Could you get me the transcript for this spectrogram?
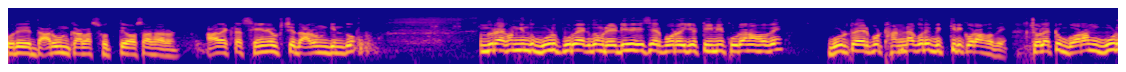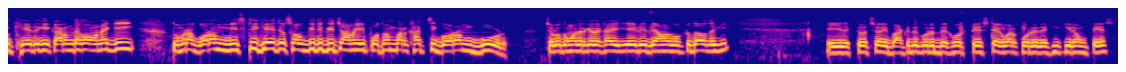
ওরে, দারুণ কালার, সত্যি অসাধারণ। আর একটা সেন উঠছে, দারুণ কিন্তু। বন্ধুরা, এখন কিন্তু গুড় পুরো একদম রেডি হয়ে গেছে। এরপর ওই যে টিনে কুড়ানো হবে। গুড়টা এরপর ঠান্ডা করে বিক্রি করা হবে। চলো একটু গরম গুড় খেয়ে দেখি, কারণ দেখো অনেকেই তোমরা গরম মিষ্টি খেয়েছো সব কিছু কিছু আমি এই প্রথমবার খাচ্ছি গরম গুড়। চলো তোমাদেরকে দেখাই, এই রেডি আমার বকটা দাও দেখি। এই দেখতে পাচ্ছ, এই বাটিতে করে দেখো টেস্ট একবার করে দেখি কীরকম টেস্ট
